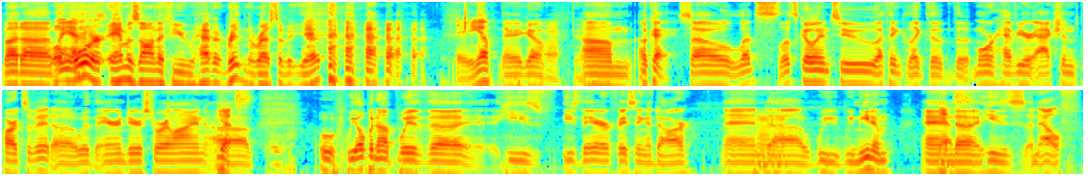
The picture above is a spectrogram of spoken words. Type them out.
But uh, Well, but yeah, or Amazon if you haven't written the rest of it yet. there you go There you go. Yeah. Um, okay, so let's let's go into I think like the the more heavier action parts of it uh, with Arondir storyline. Yes. Uh, ooh, we open up with uh, he's he's there facing Adar, and uh, we we meet him, and Yes. uh, he's an elf.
